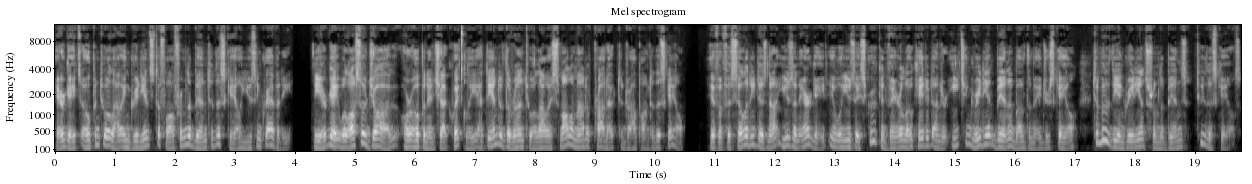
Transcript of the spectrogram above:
Air gates open to allow ingredients to fall from the bin to the scale using gravity. The air gate will also jog, or open and shut quickly, at the end of the run to allow a small amount of product to drop onto the scale. If a facility does not use an air gate, it will use a screw conveyor located under each ingredient bin above the major scale to move the ingredients from the bins to the scales.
